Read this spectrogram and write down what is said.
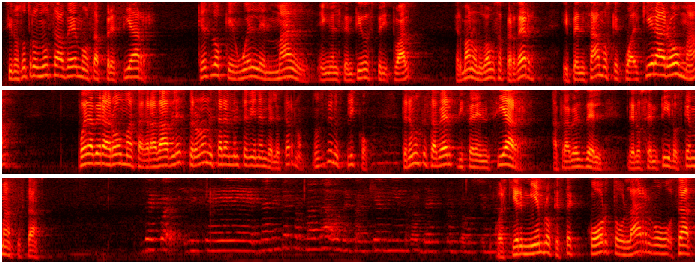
Si nosotros no sabemos apreciar qué es lo que huele mal en el sentido espiritual, hermano, nos vamos a perder. Y pensamos que cualquier aroma, puede haber aromas agradables, pero no necesariamente vienen del Eterno. No sé si me explico. Tenemos que saber diferenciar a través del, de los sentidos. ¿Qué más está? dice, nariz deformada o de cualquier miembro desproporcionado. Cualquier miembro que esté corto, largo, o sea,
